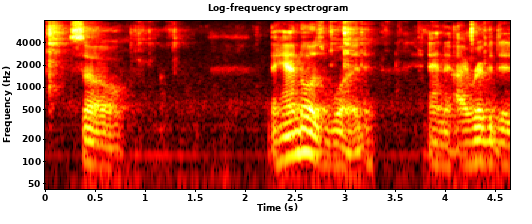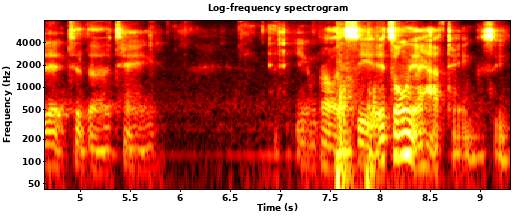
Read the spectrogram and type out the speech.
So the handle is wood, and I riveted it to the tang. You can probably see it. It's only a half tang, see?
